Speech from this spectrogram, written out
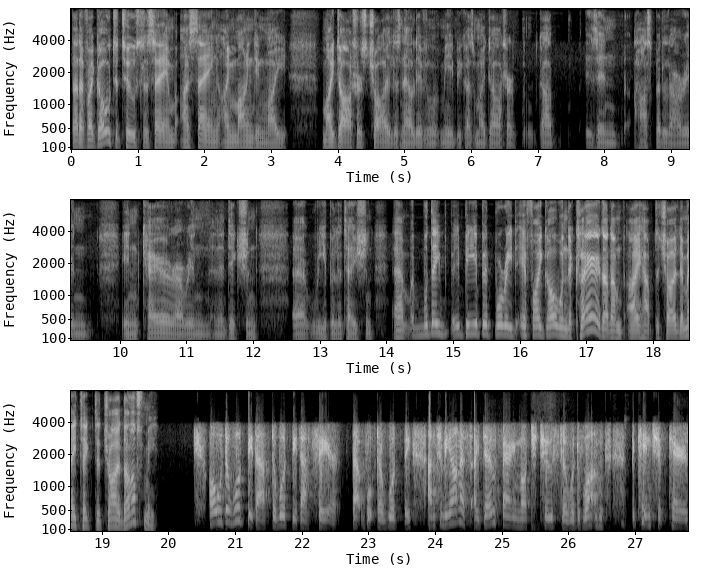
that if I go to Tusla saying I'm saying I'm minding my my daughter's child is now living with me because my daughter got is in hospital or in in care or in, in addiction uh, rehabilitation. Um, would they be be a bit worried if I go and declare that I'm I have the child? They may take the child off me. oh, there would be that. There would be that fear. That w- there would be, and to be honest, I doubt very much Tusla would want the kinship carers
